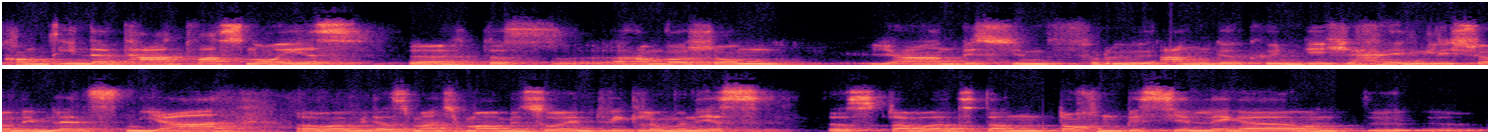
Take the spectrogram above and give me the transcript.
kommt in der Tat was Neues. Das haben wir schon ja, ein bisschen früh angekündigt, eigentlich schon im letzten Jahr. Aber wie das manchmal mit so Entwicklungen ist, das dauert dann doch ein bisschen länger. Und äh,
